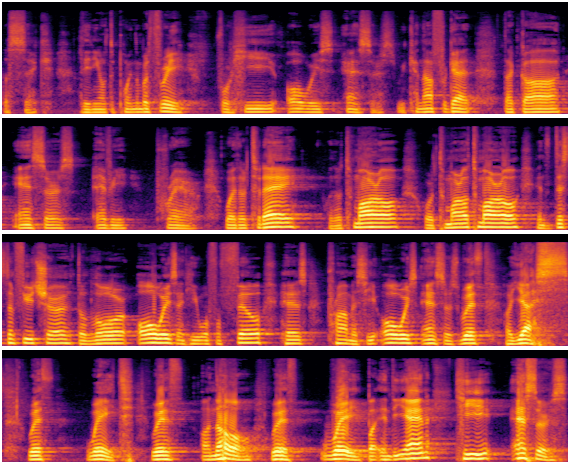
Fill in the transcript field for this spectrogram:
the sick. Leading on to point number three, for he always answers. We cannot forget that God answers every prayer. Whether today, whether tomorrow, or tomorrow, tomorrow, in the distant future, the Lord always, and he will fulfill his promise. He always answers with a yes, with wait, with a no, with wait. But in the end, He answers.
